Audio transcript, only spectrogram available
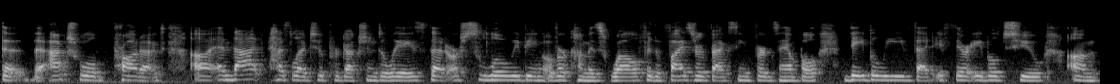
the the actual product, uh, and that has led to production delays that are slowly being overcome as well. For the Pfizer vaccine, for example, they believe that if they're able to um,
